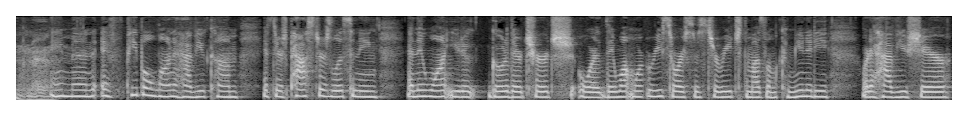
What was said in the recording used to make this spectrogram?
Amen. Amen. If people want to have you come, if there's pastors listening and they want you to go to their church or they want more resources to reach the Muslim community or to have you share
